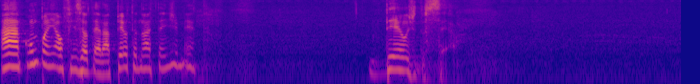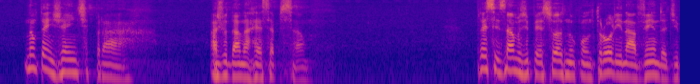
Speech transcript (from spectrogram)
a acompanhar o fisioterapeuta no atendimento. Deus do céu. Não tem gente para ajudar na recepção. Precisamos de pessoas no controle e na venda de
